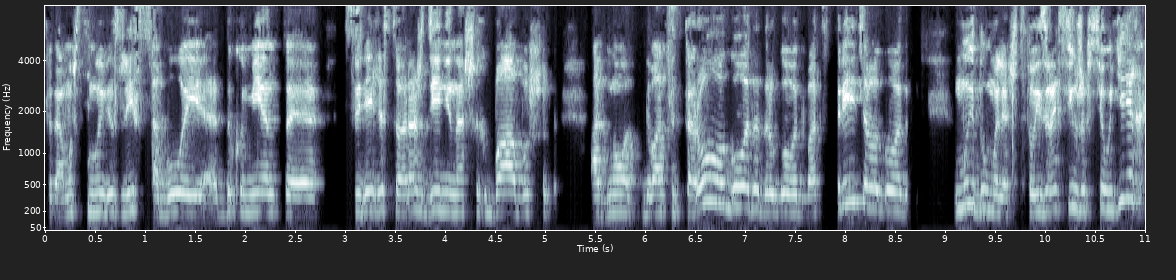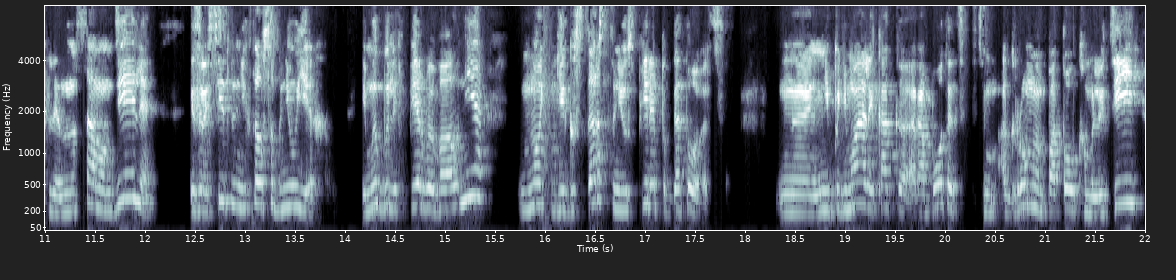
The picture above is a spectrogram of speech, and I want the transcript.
потому что мы везли с собой документы, свидетельства о рождении наших бабушек. Одно 22 года, другого 23 года. Мы думали, что из России уже все уехали, но на самом деле из России-то никто особо не уехал. И мы были в первой волне, многие государства не успели подготовиться не понимали, как работать с этим огромным потоком людей,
